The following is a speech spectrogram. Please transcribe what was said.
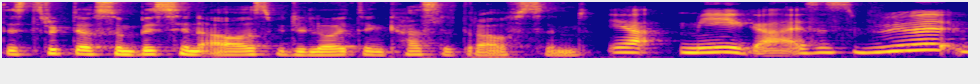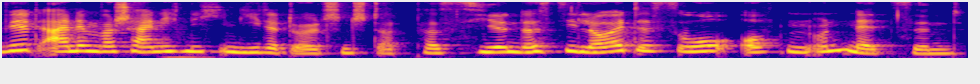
das drückt auch so ein bisschen aus, wie die Leute in Kassel drauf sind. Ja, mega. Also es wird einem wahrscheinlich nicht in jeder deutschen Stadt passieren, dass die Leute so offen und nett sind.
